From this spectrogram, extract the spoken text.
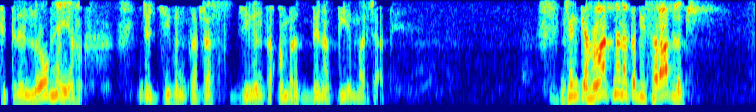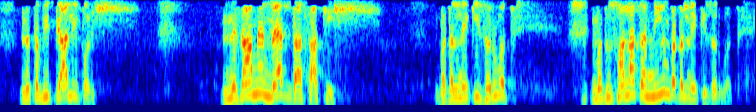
कितने लोग हैं यहाँ? जो जीवन का रस, जीवन का अमृत बिना पिए मर जाते जिनके हाथ में न कभी शराब लगी, न कभी प्याली पड़ी, निज़ाम मैद दासाकी बदलने की ज़रूरत है। मधुशाला का नियम बदलने की ज़रूरत है।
